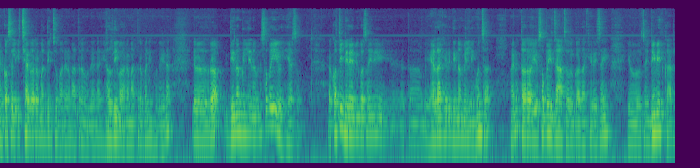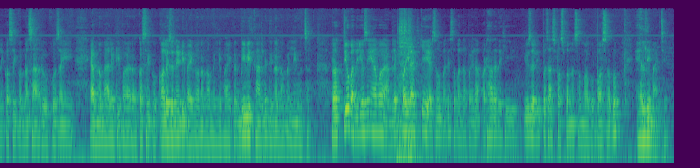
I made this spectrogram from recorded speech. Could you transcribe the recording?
अनि कसैले इच्छा गरेर म दिन्छु भनेर मात्र हुँदैन हेल्दी भएर मात्र पनि हुँदैन। यो र दिन मिल्ने नमिल्ने सबै यो हेर्छौँ। र कति बिरामीको चाहिँ नि त हेर्दाखेरि दिन मिल्ने हुन्छ होइन? तर यो सबै जाँचहरू गर्दाखेरि चाहिँ यो चाहिँ विविध कारणले कसैको नसाहरूको चाहिँ एब्नोम्यालिटी भएर कसैको कलेजो नै डिभाइड गर्न नमिल्ने भएको विविध कारणले दिन नमिल्ने हुन्छ। र त्योभन्दा यो चाहिँ अब हामीले पहिला के हेर्छौँ भने सबभन्दा पहिला अठारदेखि युजली पचास पचपन्नसम्मको वर्षको हेल्दी मान्छे।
